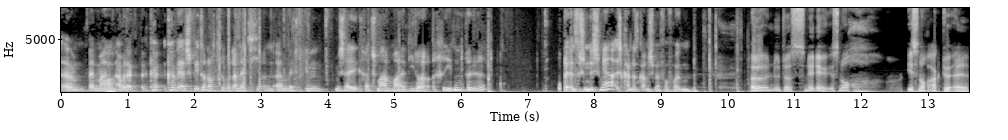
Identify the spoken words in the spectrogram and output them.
Ähm, wenn man, Ah. aber da kö- können wir ja später noch drüber lamentieren, äh, mit dem Michael Kretschmer mal wieder reden will. Oder inzwischen nicht mehr. Ich kann das gar nicht mehr verfolgen. Äh, das, nee, nee, ist noch, ist noch aktuell.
